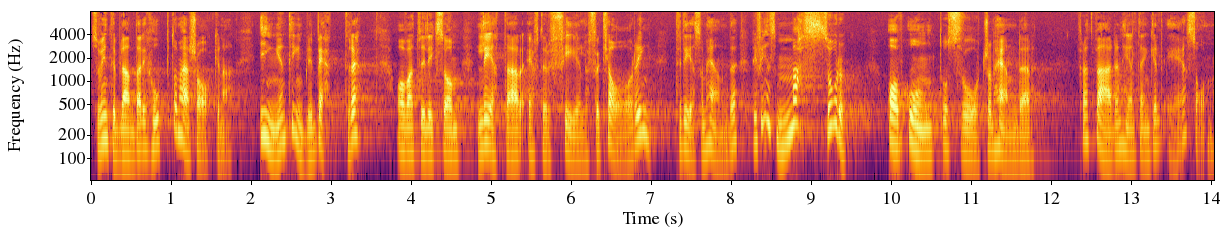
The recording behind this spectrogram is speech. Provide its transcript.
Så vi inte blandar ihop de här sakerna. Ingenting blir bättre av att vi liksom letar efter fel förklaring till det som händer. Det finns massor av ont och svårt som händer för att världen helt enkelt är sån.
